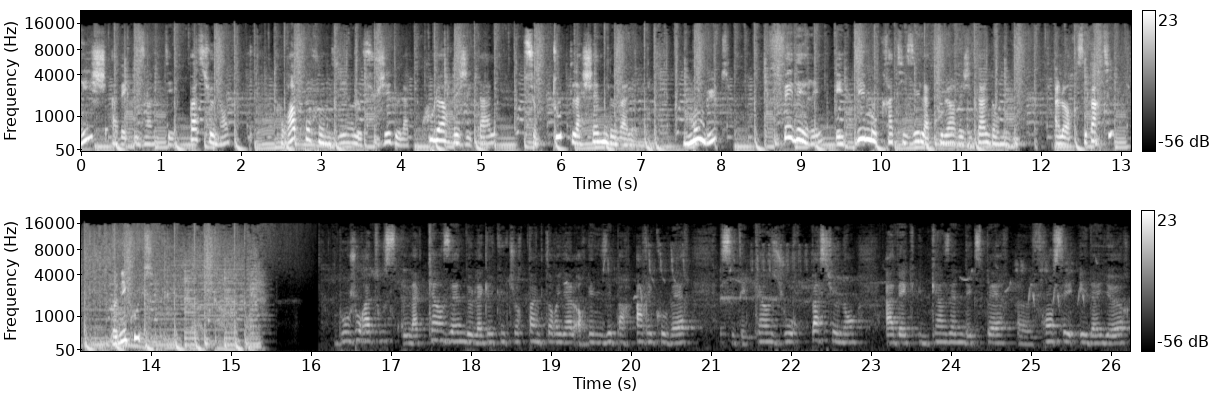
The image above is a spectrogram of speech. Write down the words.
riches avec des invités passionnants pour approfondir le sujet de la couleur végétale sur toute la chaîne de valeur. Mon but Fédérer et démocratiser la couleur végétale dans nos vies. Alors, c'est parti Bonne écoute Bonjour à tous, la quinzaine de l'agriculture tinctoriale organisée par Aréco Vert. C'était 15 jours passionnants avec une quinzaine d'experts euh, français et d'ailleurs,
